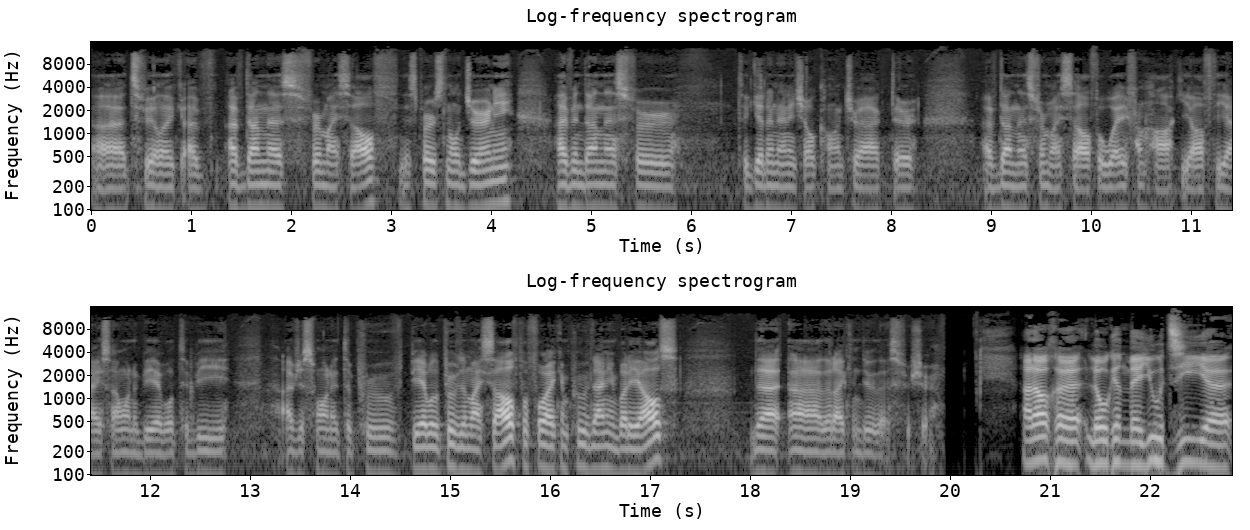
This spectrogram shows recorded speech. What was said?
Uh, to feel like I've I've done this for myself, this personal journey. I haven't done this for to get an NHL contract or I've done this for myself away from hockey off the ice. I want to be able to be I've just wanted to prove be able to prove to myself before I can prove to anybody else that uh, that I can do this for sure. Alors, euh, Logan Mayou dit euh,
